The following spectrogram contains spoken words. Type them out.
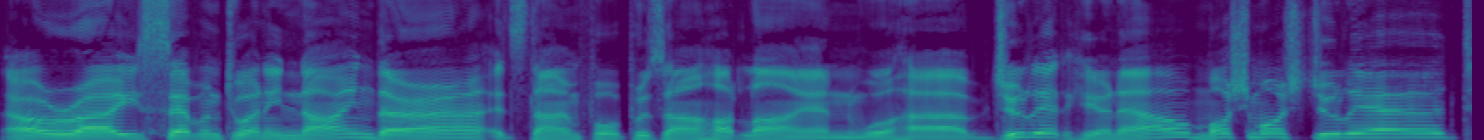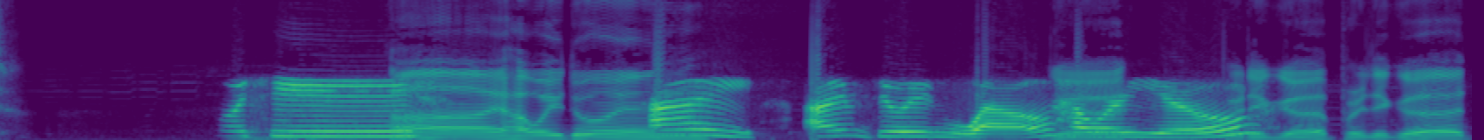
All right, 729 there. It's time for Busan Hotline, we'll have Juliet here now. Mosh Mosh, Juliet. Moshi. Hi, how are you doing? Hi, I'm doing well. How are you? Pretty good, pretty good.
